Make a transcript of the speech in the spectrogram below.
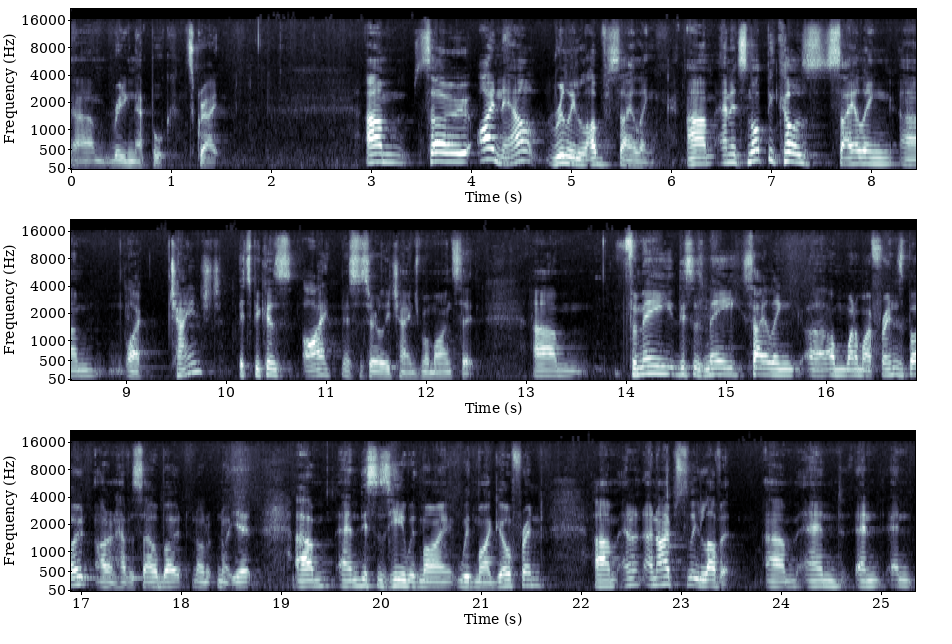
um, reading that book. It's great. Um, so I now really love sailing, um, and it's not because sailing um, like changed. It's because I necessarily changed my mindset. Um, for me, this is me sailing uh, on one of my friend's boat. I don't have a sailboat, not, not yet, um, and this is here with my with my girlfriend, um, and, and I absolutely love it. and and and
